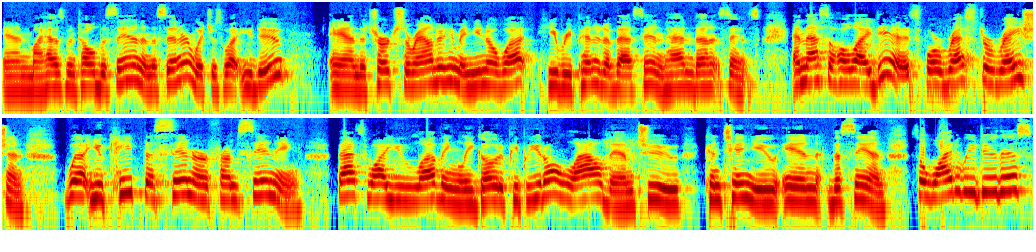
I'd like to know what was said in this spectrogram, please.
And my husband told the sin and the sinner, which is what you do and the church surrounded him and you know what? He repented of that sin and hadn't done it since. And that's the whole idea. It's for restoration. Well you keep the sinner from sinning. That's why you lovingly go to people. You don't allow them to continue in the sin. So why do we do this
